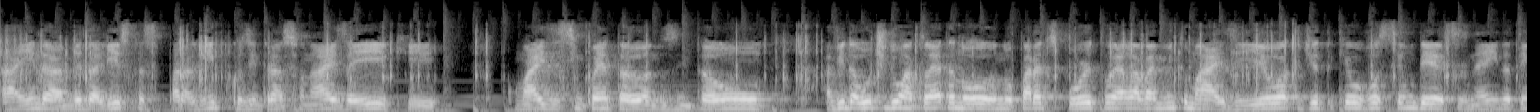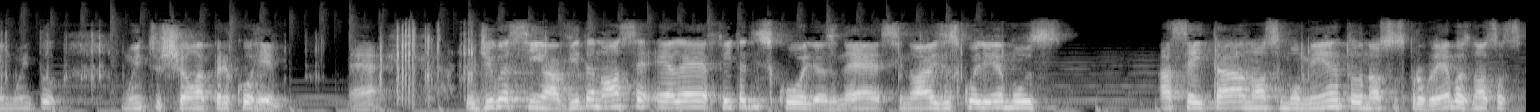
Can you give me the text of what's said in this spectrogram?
ainda medalhistas paralímpicos internacionais aí que com mais de 50 anos. Então, a vida útil de um atleta no, no paradesporto ela vai muito mais. E eu acredito que eu vou ser um desses, né? Ainda tem muito, muito chão a percorrer, né? Eu digo assim, a vida nossa ela é feita de escolhas, né? Se nós escolhemos aceitar nosso momento, nossos problemas, nossas,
